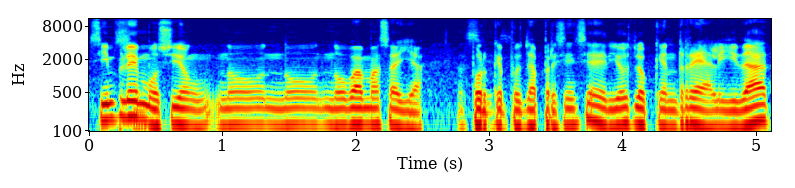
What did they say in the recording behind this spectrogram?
Simple Sí. emoción, no, no, no va más allá. Así Porque es. pues la presencia de Dios, lo que en realidad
